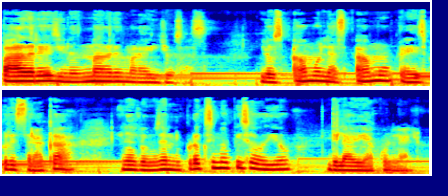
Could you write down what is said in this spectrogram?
padres y unas madres maravillosas. Los amo, las amo, gracias por estar acá y nos vemos en el próximo episodio de La Vida con Lalo.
